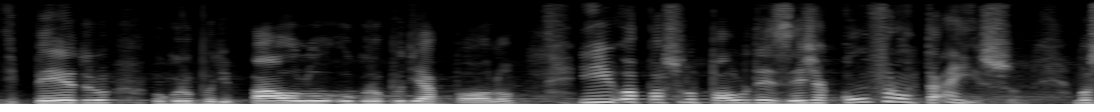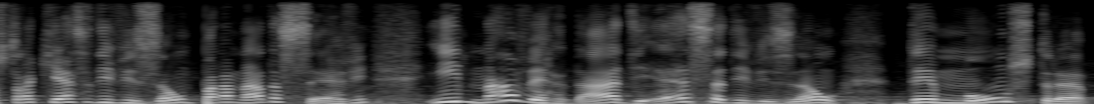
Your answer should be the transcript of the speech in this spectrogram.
de Pedro, o grupo de Paulo, o grupo de Apolo. E o apóstolo Paulo deseja confrontar isso, mostrar que essa divisão para nada serve e, na verdade, essa divisão demonstra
